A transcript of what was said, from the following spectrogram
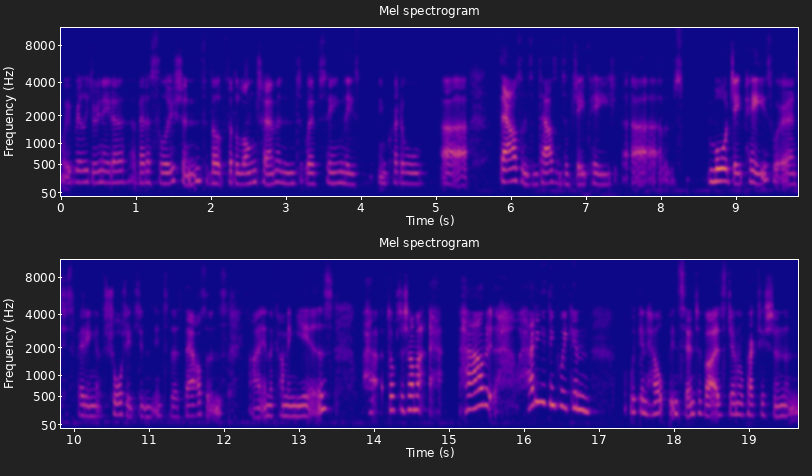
we really do need a, a, better solution for the for the long term. And we're seeing these incredible uh, thousands and thousands of GP uh, more GPs. We're anticipating a shortage in, into the thousands uh, in the coming years. How, Dr. Sharma, how do, how do you think we can we can help incentivize general practitioner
